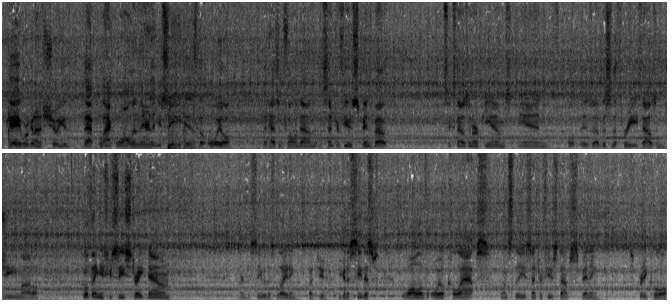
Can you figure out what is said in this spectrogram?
Okay, we're going to show you that black wall in there that you see is the oil that hasn't fallen down. The centrifuge spins about 6,000 RPMs and is uh, this is the 3000G model. Cool thing is you see straight down. Hard to see with this lighting, but you you're to see this wall of oil collapse once the centrifuge stops spinning. It's pretty cool.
